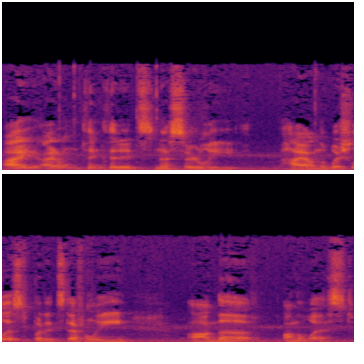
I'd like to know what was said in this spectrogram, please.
I I don't think that it's necessarily high on the wish list, but it's definitely on the on the list.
